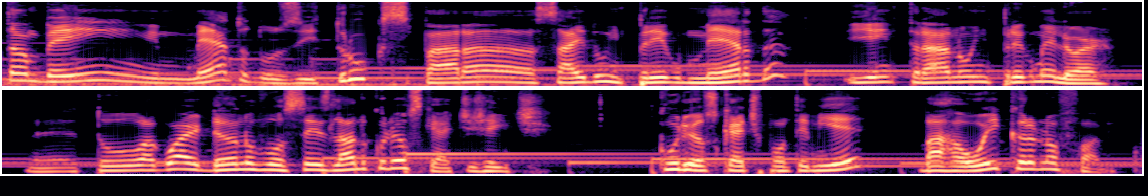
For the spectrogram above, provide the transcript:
também métodos e truques para sair do emprego merda e entrar no emprego melhor. Né? Tô aguardando vocês lá no Curioscat, gente. curioscat.me barra oi cronofóbico.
